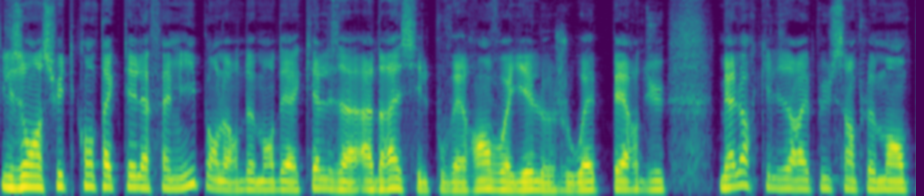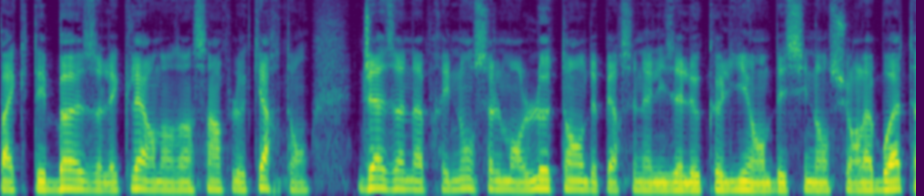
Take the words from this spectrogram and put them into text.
Ils ont ensuite contacté la famille pour leur demander à quelles adresses ils pouvaient renvoyer le jouet perdu. Mais alors qu'ils auraient pu simplement empaqueter Buzz l'éclair dans un simple carton, Jason a pris non seulement le temps de personnaliser le colis en dessinant sur la boîte,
